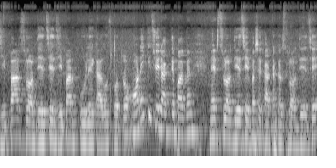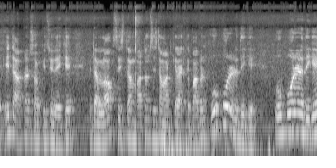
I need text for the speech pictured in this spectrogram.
জিপার স্লট দিয়েছে জিপার ফুলে কাগজপত্র অনেক কিছুই রাখতে পারবেন। নেট স্লট দিয়েছে, এপাশে কাটাকার স্লট দিয়েছে। এটা আপনার সব কিছু রেখে এটা লক সিস্টেম বাটন সিস্টেম আটকে রাখতে পারবেন। উপরের দিকে উপরের দিকে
